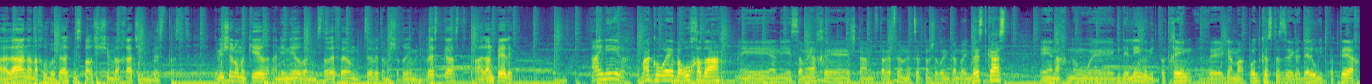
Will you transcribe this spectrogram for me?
אהלן, אנחנו בפרק מספר 61 של אינוויסטקאסט. למי שלא מכיר, אני ניר ואני מצטרף היום לצוות המשדרים אינוויסטקאסט. אהלן פלג. היי ניר, מה קורה? ברוך הבא. אה, אני שמח אה, שאתה מצטרף היום לצוות המשדרים כאן באינוויסטקאסט. אה, אנחנו גדלים ומתפתחים, וגם הפודקאסט הזה גדל ומתפתח,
